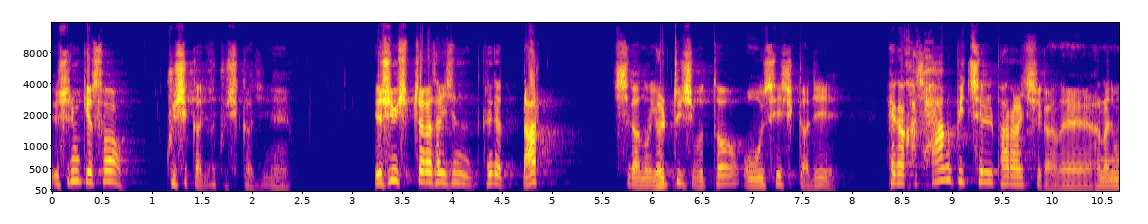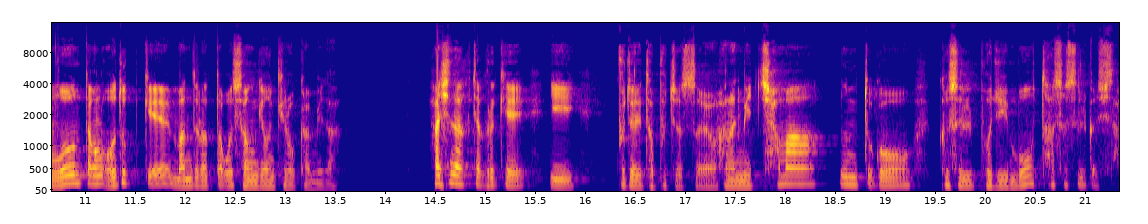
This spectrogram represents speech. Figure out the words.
예수님께서 9시까지죠, 9시까지. 예. 예수님 십자가 살리신, 그러니까 낮 시간으로 12시부터 오후 3시까지 해가 가장 빛을 발할 시간에 하나님 온 땅을 어둡게 만들었다고 성경은 기록합니다. 한 신학자 그렇게 이 구절에 덧붙였어요. 하나님이 차마 눈 뜨고 그것을 보지 못하셨을 것이다.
